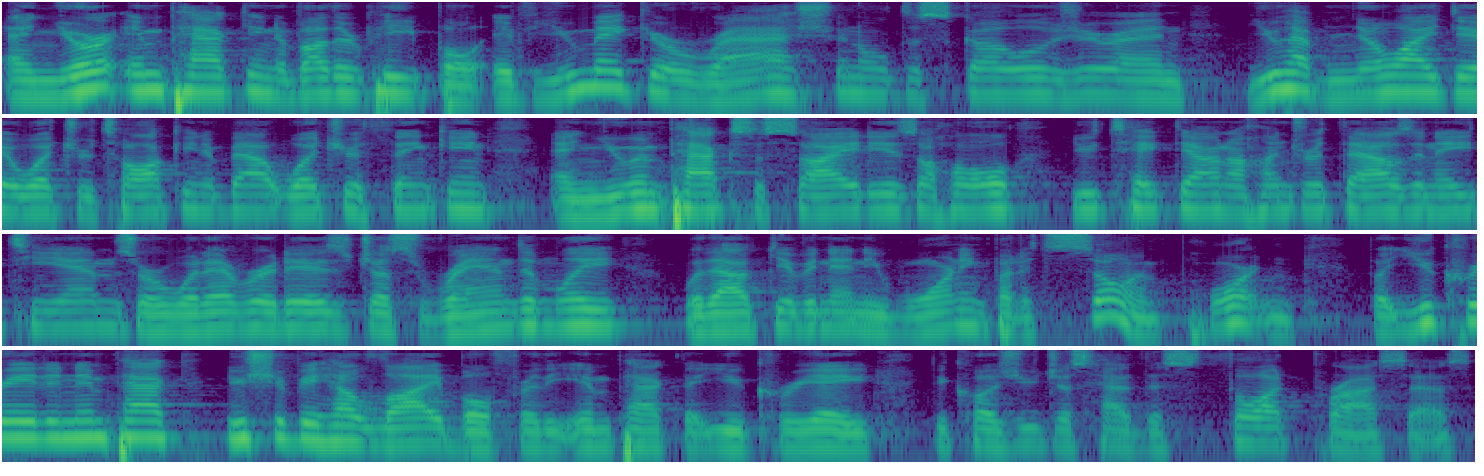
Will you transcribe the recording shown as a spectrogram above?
And you're impacting of other people. If you make your rational disclosure and you have no idea what you're talking about, what you're thinking, and you impact society as a whole, you take down 100,000 ATMs or whatever it is just randomly without giving any warning, but it's so important. But you create an impact, you should be held liable for the impact that you create because you just had this thought process.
